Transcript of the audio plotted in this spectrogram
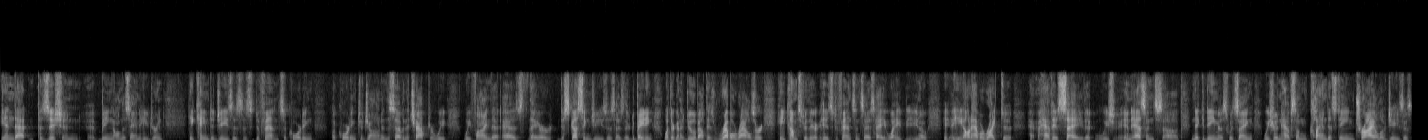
in that position, uh, being on the Sanhedrin, he came to Jesus' defense according according to John. In the seventh chapter, we, we find that as they are discussing Jesus, as they're debating what they're going to do about this rebel rouser, he comes to their, his defense and says, hey, wait, you know, he, he ought to have a right to ha- have his say. That we, sh- in essence, uh, Nicodemus was saying we shouldn't have some clandestine trial of Jesus,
